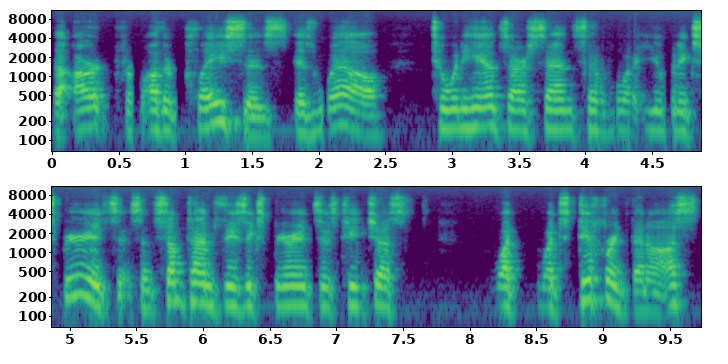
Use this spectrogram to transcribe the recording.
the art from other places as well to enhance our sense of what human experience is. And sometimes these experiences teach us what what's different than us,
